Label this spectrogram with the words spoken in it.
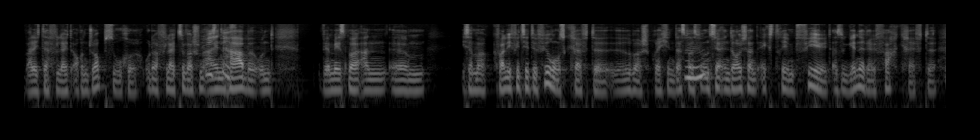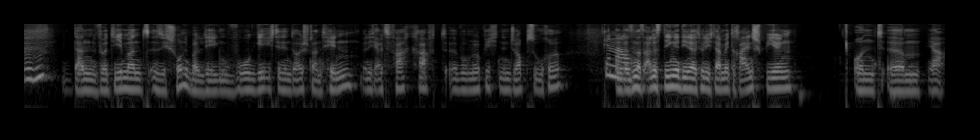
weil ich da vielleicht auch einen Job suche oder vielleicht sogar schon Richtig. einen habe. Und wenn wir jetzt mal an ähm, ich sag mal, qualifizierte Führungskräfte äh, darüber sprechen, das, was mhm. uns ja in Deutschland extrem fehlt, also generell Fachkräfte, mhm. dann wird jemand sich schon überlegen, wo gehe ich denn in Deutschland hin, wenn ich als Fachkraft äh, womöglich einen Job suche. Genau. Und dann sind das alles Dinge, die natürlich damit reinspielen und ähm, ja,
